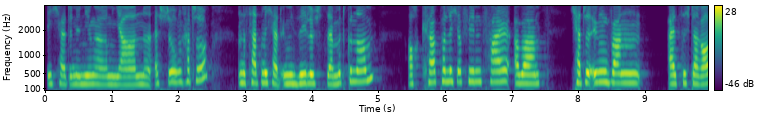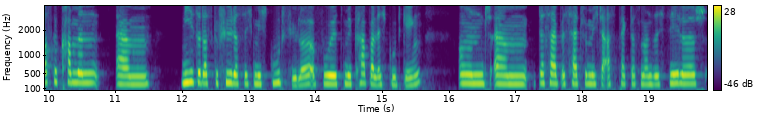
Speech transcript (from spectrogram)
ich halt in den jüngeren Jahren eine Essstörung hatte und das hat mich halt irgendwie seelisch sehr mitgenommen, auch körperlich auf jeden Fall, aber ich hatte irgendwann als ich da rausgekommen bin, ähm, nie so das Gefühl, dass ich mich gut fühle, obwohl es mir körperlich gut ging. Und ähm, deshalb ist halt für mich der Aspekt, dass man sich seelisch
